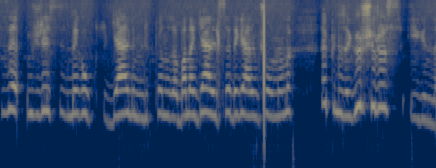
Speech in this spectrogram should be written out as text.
size ücretsiz mega kutu geldim dükkanınıza bana gelse de gelmiş olmalı. Hepinize görüşürüz. İyi günler.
